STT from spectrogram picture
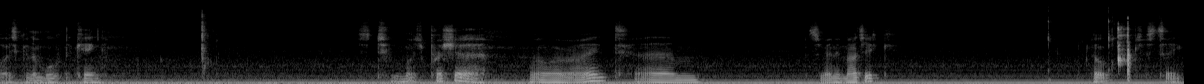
He's going to move the king. It's too much pressure. Alright. Um, is there any magic? Nope, just take.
